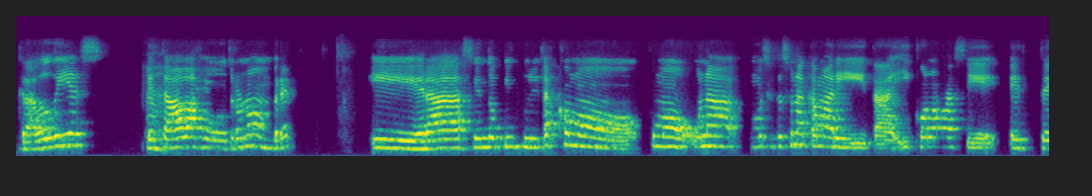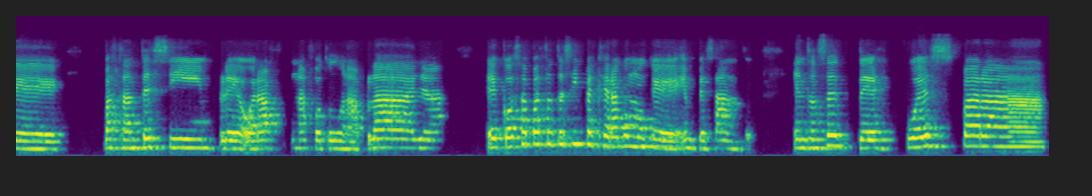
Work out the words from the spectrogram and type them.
grado 10, que estaba bajo otro nombre, y era haciendo pinturitas como, como una, como si fuese una camarita, iconos así, este, bastante simple, o era una foto de una playa, eh, cosas bastante simples que era como que empezando. Entonces, después para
